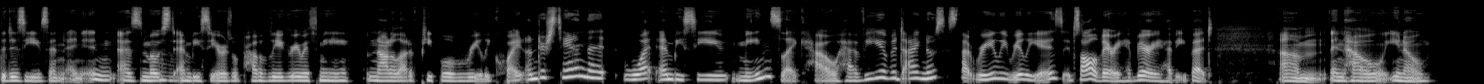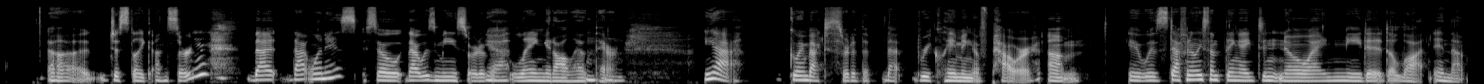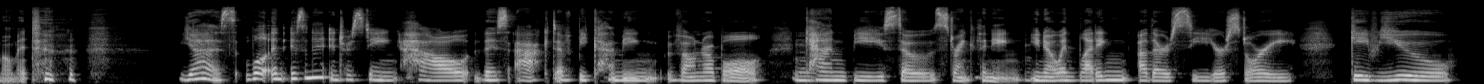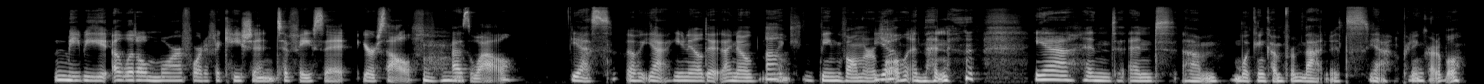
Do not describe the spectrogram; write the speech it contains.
the disease. And, and, and as most mm-hmm. MBCers will probably agree with me, not a lot of people really quite understand that what MBC means, like how heavy of a diagnosis that really, really is. It's all very, very heavy, but, um, and how, you know, uh, just like uncertain that that one is. So that was me sort of yeah. laying it all out mm-hmm. there. Yeah. Going back to sort of the, that reclaiming of power. Um, it was definitely something I didn't know I needed a lot in that moment. yes. Well, and isn't it interesting how this act of becoming vulnerable mm. can be so strengthening, mm. you know, and letting others see your story gave you maybe a little more fortification to face it yourself mm-hmm. as well. Yes. Oh, yeah. You nailed it. I know, oh. like being vulnerable yeah. and then yeah, and and um, what can come from that? It's yeah, pretty incredible.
